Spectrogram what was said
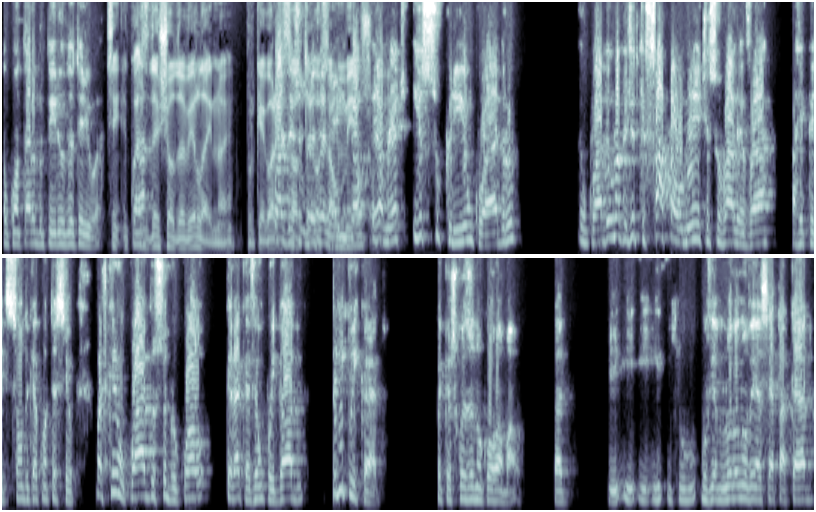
ao contrário do período anterior. Sim, quase tá? deixou de haver lei, não é? Porque agora quase é só, de só um mês. Então, realmente, isso cria um quadro, um quadro, eu não acredito que fatalmente isso vá levar à repetição do que aconteceu, mas cria um quadro sobre o qual terá que haver um cuidado triplicado para que as coisas não corram mal. Tá? E, e, e, e que o governo Lula não venha a ser atacado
